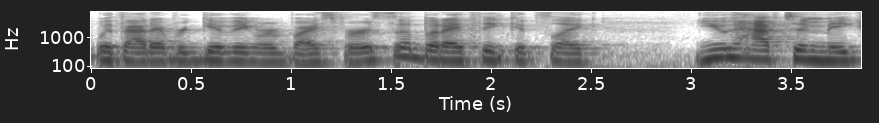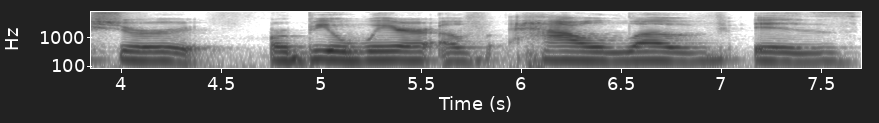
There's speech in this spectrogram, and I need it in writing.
without ever giving or vice versa, but I think it's like you have to make sure or be aware of how love is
